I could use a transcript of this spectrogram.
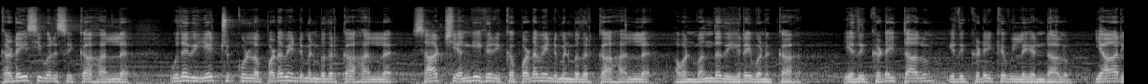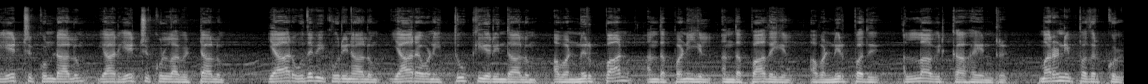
கடைசி வரிசைக்காக அல்ல உதவி ஏற்றுக்கொள்ளப்பட வேண்டும் என்பதற்காக அல்ல சாட்சி அங்கீகரிக்கப்பட வேண்டும் என்பதற்காக அல்ல அவன் வந்தது இறைவனுக்காக. எது கிடைத்தாலும் எது கிடைக்கவில்லை என்றாலும் யார் ஏற்றுக்கொண்டாலும் யார் ஏற்றுக்கொள்ளாவிட்டாலும் யார் உதவி கூறினாலும் யார் அவனை தூக்கி எறிந்தாலும் அவன் நிற்பான். அந்த பணியில் அந்த பாதையில் அவன் நிற்பது அல்லாவிற்காக என்று. மரணிப்பதற்குள்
